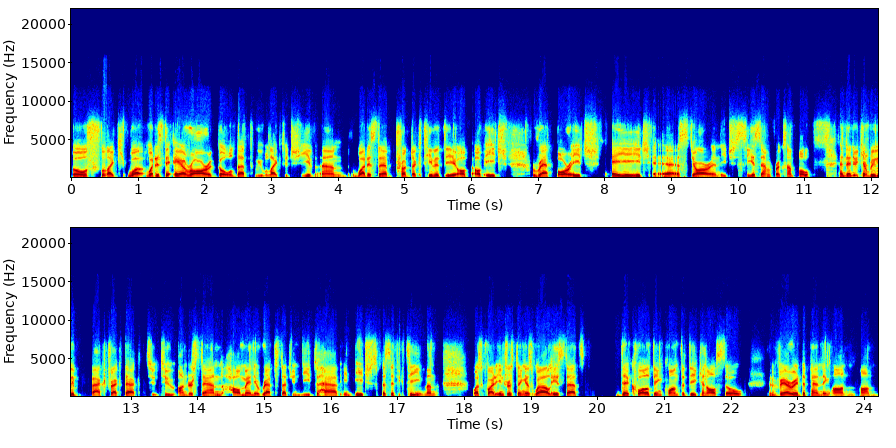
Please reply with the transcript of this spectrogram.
both like what what is the ARR goal that we would like to achieve, and what is the productivity of of each rep or each AE, each uh, SDR, and each CSM, for example. And then you can really backtrack that to to understand how many reps that you need to have in each specific team. And what's quite interesting as well is that the quality and quantity can also vary depending on on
